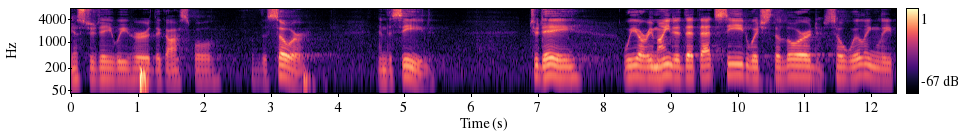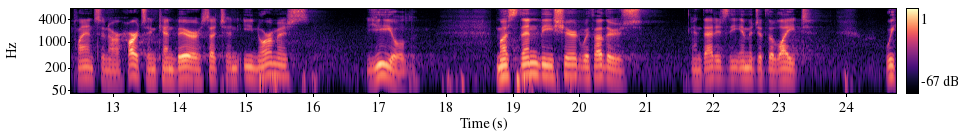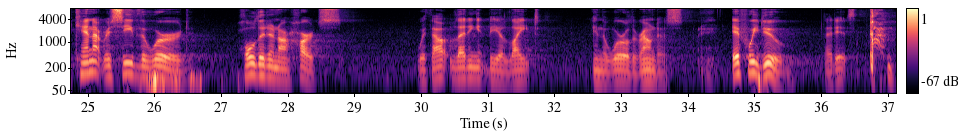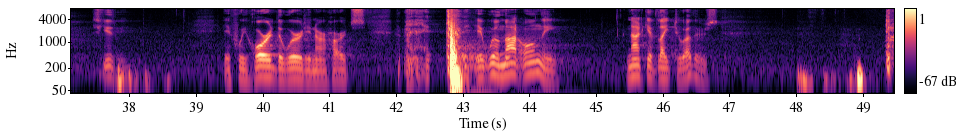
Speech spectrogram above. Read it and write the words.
Yesterday we heard the gospel the sower and the seed. Today we are reminded that that seed which the Lord so willingly plants in our hearts and can bear such an enormous yield must then be shared with others, and that is the image of the light. We cannot receive the word hold it in our hearts without letting it be a light in the world around us. If we do, that is, excuse me, if we hoard the word in our hearts, it will not only not give light to others,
